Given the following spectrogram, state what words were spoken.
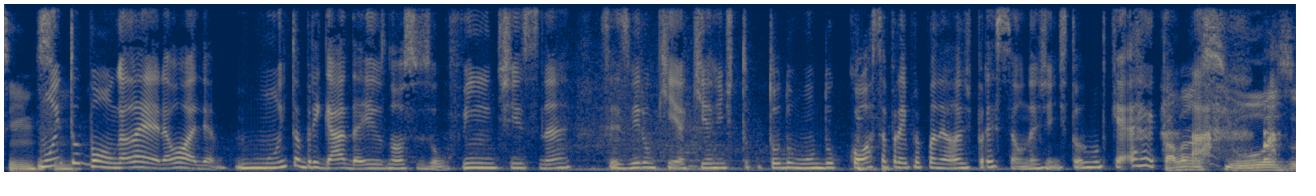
Sim, Muito sim. bom, galera. Olha, muito obrigada aí os nossos ouvintes, né? Vocês viram que aqui a gente, todo mundo coça para ir para panela de pressão, né, gente? Todo mundo quer. Tava ansioso,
